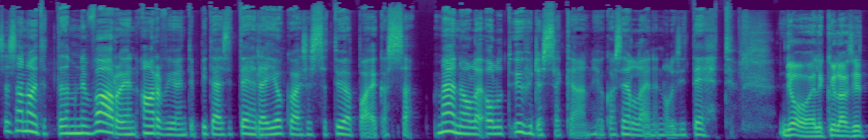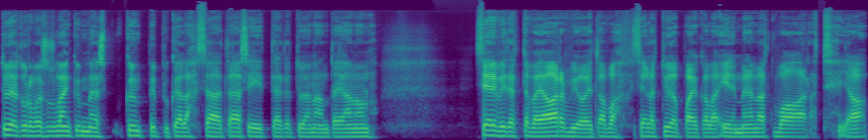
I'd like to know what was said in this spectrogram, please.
Sä sanoit, että tämmöinen vaarojen arviointi pitäisi tehdä jokaisessa työpaikassa. Mä en ole ollut yhdessäkään, joka sellainen olisi tehty. Joo, eli kyllä siitä työturvallisuuslain 10, 10 pykälä säätää siitä, että työnantajan on selvitettävä ja arvioitava siellä työpaikalla ilmenevät vaarat. Ja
